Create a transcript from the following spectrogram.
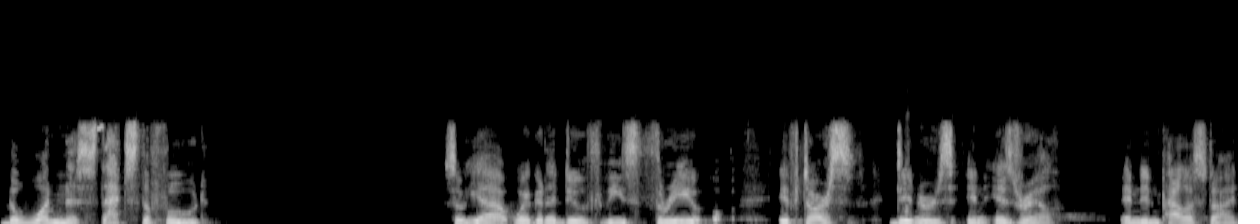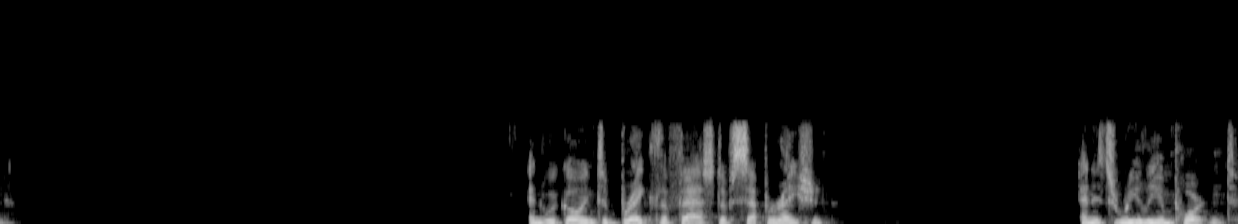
The oneness, that's the food. So, yeah, we're going to do these three iftar dinners in Israel and in Palestine. And we're going to break the fast of separation. And it's really important.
